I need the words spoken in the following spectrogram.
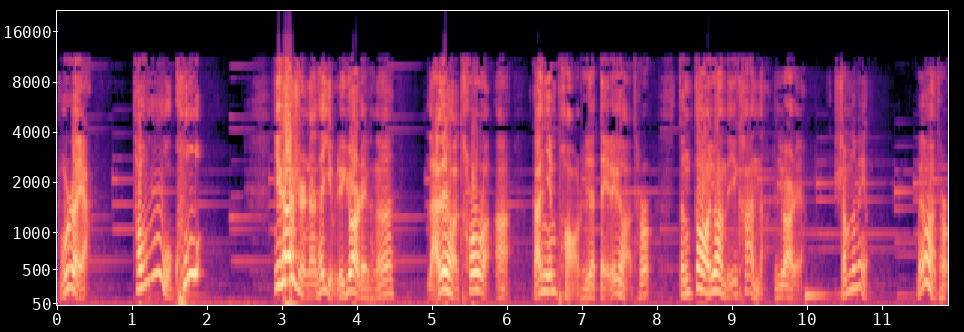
不是这样，他呜哭。一开始呢，他以为这院里可能来了小偷了啊，赶紧跑出去逮这个小偷。等到院子一看呢，这院里什么都没有，没有小偷，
